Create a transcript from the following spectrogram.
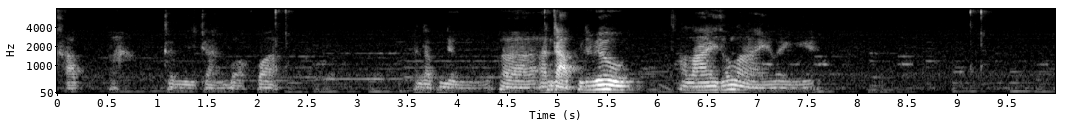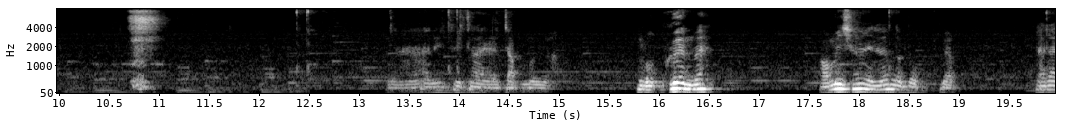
นะครับก็มีการบอกว่า อันดับหนึ่งอ,อันดับเลเวลอะไรเท่าไหร่อะไรอย่างเงี้ยนะอันนี้คืออะไรอะจับมือระบบเพื่อนไหมอ๋อไม่ใช่นะระบบแบบถ้าได้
